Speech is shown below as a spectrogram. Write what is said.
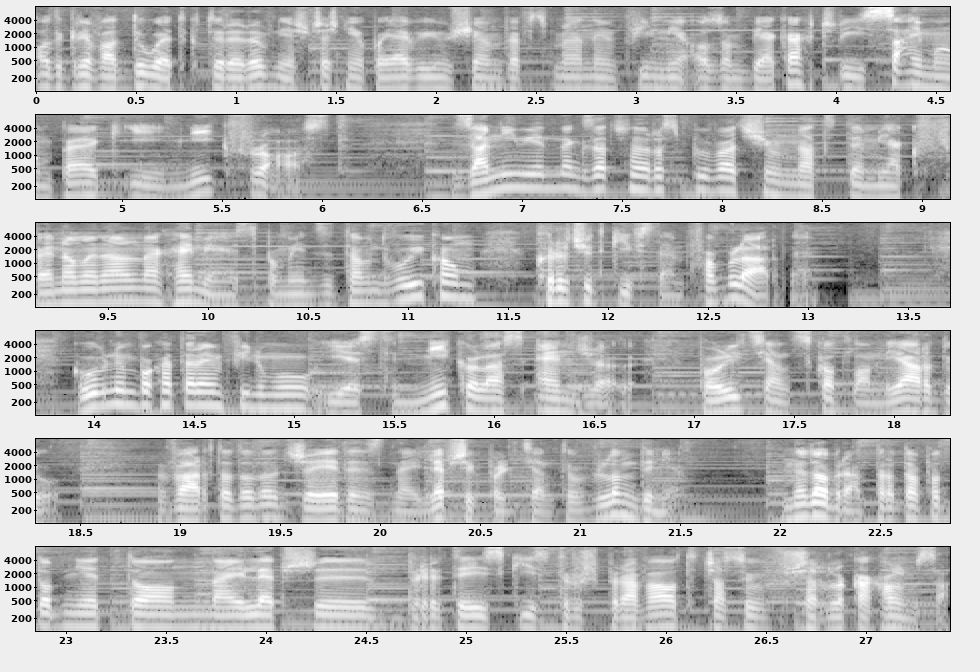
odgrywa duet, który również wcześniej pojawił się we wspomnianym filmie o zombiakach, czyli Simon Peck i Nick Frost. Zanim jednak zacznę rozpływać się nad tym, jak fenomenalna chemia jest pomiędzy tą dwójką, króciutki wstęp fabularny. Głównym bohaterem filmu jest Nicholas Angel, policjant Scotland Yardu. Warto dodać, że jeden z najlepszych policjantów w Londynie. No dobra, prawdopodobnie to najlepszy brytyjski stróż prawa od czasów Sherlocka Holmesa.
